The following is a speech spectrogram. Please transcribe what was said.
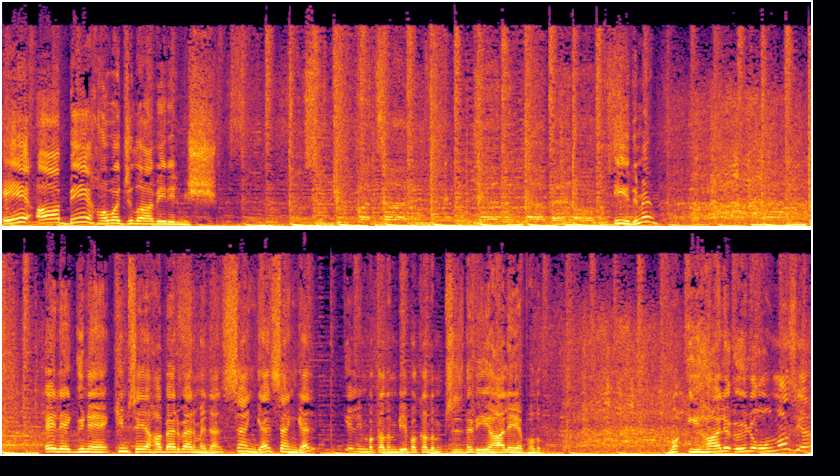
EAB havacılığa verilmiş. İyi değil mi? Ele güne kimseye haber vermeden sen gel sen gel gelin bakalım bir bakalım sizinle bir ihale yapalım. Ama ihale öyle olmaz ya.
